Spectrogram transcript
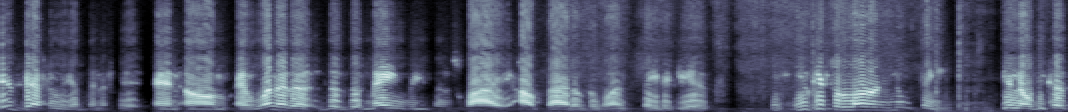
It's definitely a benefit, and um, and one of the, the the main reasons why, outside of the ones stated, is you get to learn new things. You know, because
